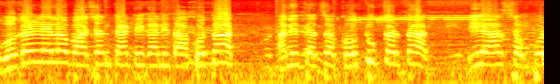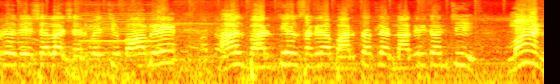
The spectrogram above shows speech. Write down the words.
वगळलेलं भाषण त्या ठिकाणी दाखवतात आणि त्याचं कौतुक करतात. ही आज संपूर्ण देशाला शर्मेची बाब आहे. आज भारतीय सगळ्या भारतातल्या नागरिकांची मान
